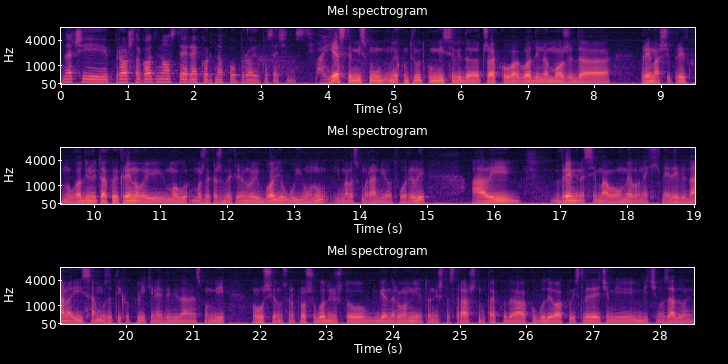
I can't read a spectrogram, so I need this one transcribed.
Znači, prošla godina ostaje rekordna po broju posećenosti. Pa jeste, mi smo u nekom trenutku mislili da čak ova godina može da premaši prethodnu godinu i tako je krenulo i mogu, možda kažem da je krenulo i bolje u junu, imala smo ranije otvorili, ali vreme nas je malo umelo nekih nedelju dana i samo za tih otprilike nedelju dana smo mi loši odnosno na prošlu godinu, što generalno nije to ništa strašno, tako da ako bude ovako i sledeće, mi bit ćemo zadovoljni.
